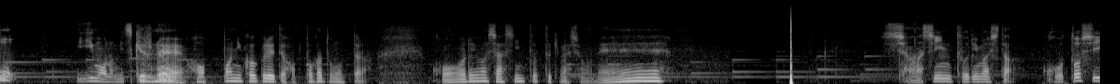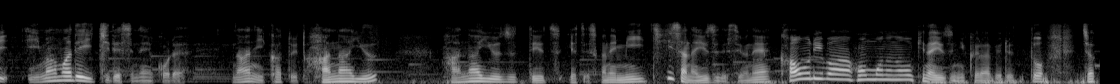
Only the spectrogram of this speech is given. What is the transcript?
おいいもの見つけるね。葉っぱに隠れて葉っぱかと思ったら。これは写真撮っときましょうね。写真撮りました。今年、今まで一ですね、これ。何かというと、花湯？花柚子っていうやつですかね。実小さな柚子ですよね。香りは本物の大きな柚子に比べると若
